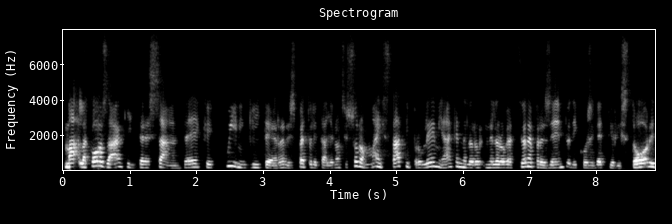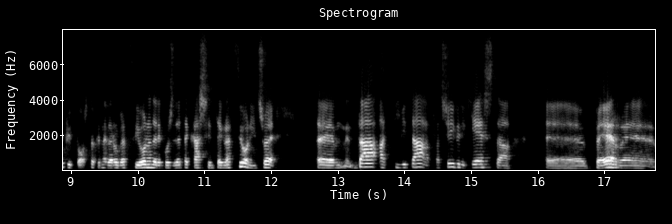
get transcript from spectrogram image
Ma la cosa anche interessante è che qui in Inghilterra rispetto all'Italia non ci sono mai stati problemi anche nell'erogazione, per esempio, dei cosiddetti ristori piuttosto che nell'erogazione delle cosiddette casse integrazioni, cioè ehm, da attività facevi richiesta eh, per eh,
